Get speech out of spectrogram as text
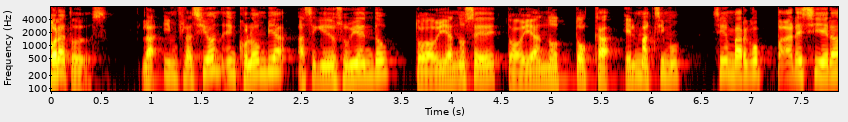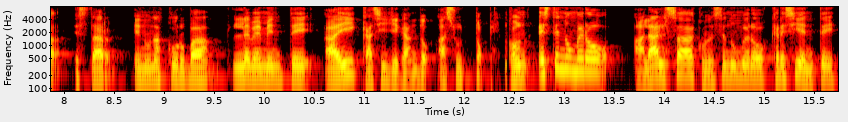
Hola a todos. La inflación en Colombia ha seguido subiendo, todavía no cede, todavía no toca el máximo, sin embargo pareciera estar en una curva levemente ahí, casi llegando a su tope. Con este número al alza, con este número creciente,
